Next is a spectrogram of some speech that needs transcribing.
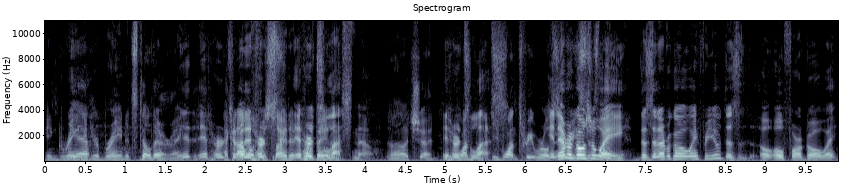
ingrained Yeah. in your brain. It's still there, right? it, it hurts. I can but it almost hurts. recite it. it hurts verbatim. less now. Well, it should. It You've hurts won, less. You've won three World It never goes since then. away. Does it ever go away for you? Does it 04 go away?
